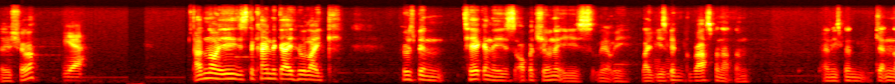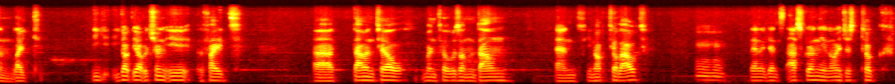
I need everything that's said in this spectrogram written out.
Are you sure? Yeah. I don't know. He's the kind of guy who like, who's been taking these opportunities lately. Like he's Mhm. been grasping at them, and he's been getting them. Like, he, he got the opportunity to fight uh, Darren Till when Till was on the down, and he knocked Till out. hmm Then against Askren, you know, he just took,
